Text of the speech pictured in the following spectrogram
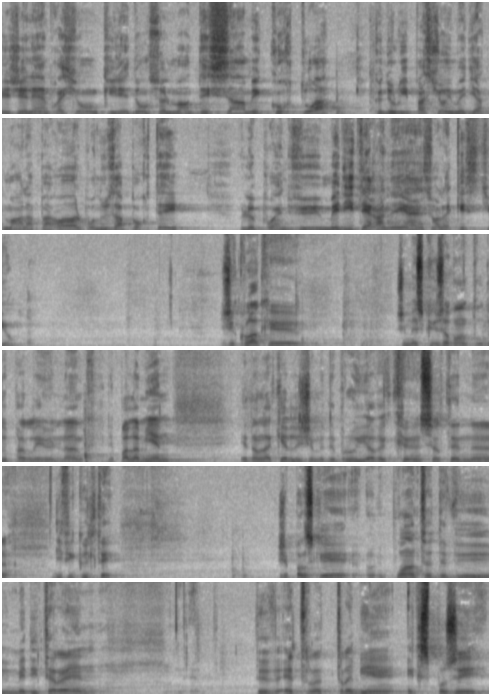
Et j'ai l'impression qu'il est non seulement décent, mais courtois, que nous lui passions immédiatement la parole pour nous apporter le point de vue méditerranéen sur la question. Je crois que je m'excuse avant tout de parler une langue qui n'est pas la mienne et dans laquelle je me débrouille avec une certaine euh, difficulté. Je pense que points de vue méditerranéen peuvent être très bien exposés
